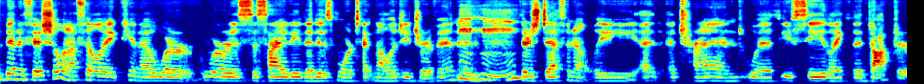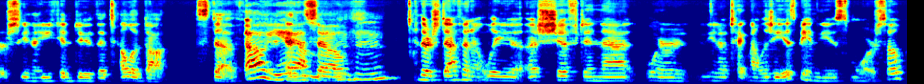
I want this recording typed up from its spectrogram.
beneficial and i feel like you know we're we're a society that is more technology driven and Mhm. there's definitely a, a trend with you see like the doctors you know you can do the Teladoc stuff Oh yeah. so- Mhm. there's definitely a shift in that where you know technology is being used more so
